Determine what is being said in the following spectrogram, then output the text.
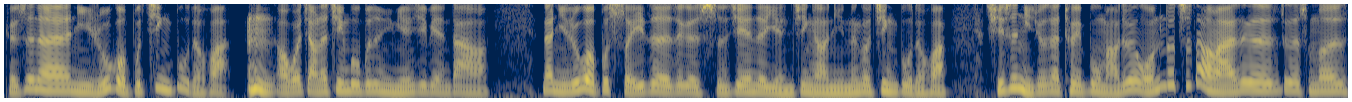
可是呢，你如果不进步的话，啊，我讲的进步不是你年纪变大啊，那你如果不随着这个时间的演进啊，你能够进步的话，其实你就在退步嘛，对不对？我们都知道嘛，这个这个什么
